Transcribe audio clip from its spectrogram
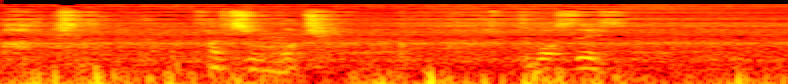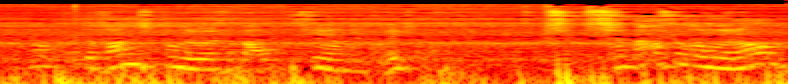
Oh, so much. So what's this? Well, the van's probably worth about 300 quid. So, that's fill on and on.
